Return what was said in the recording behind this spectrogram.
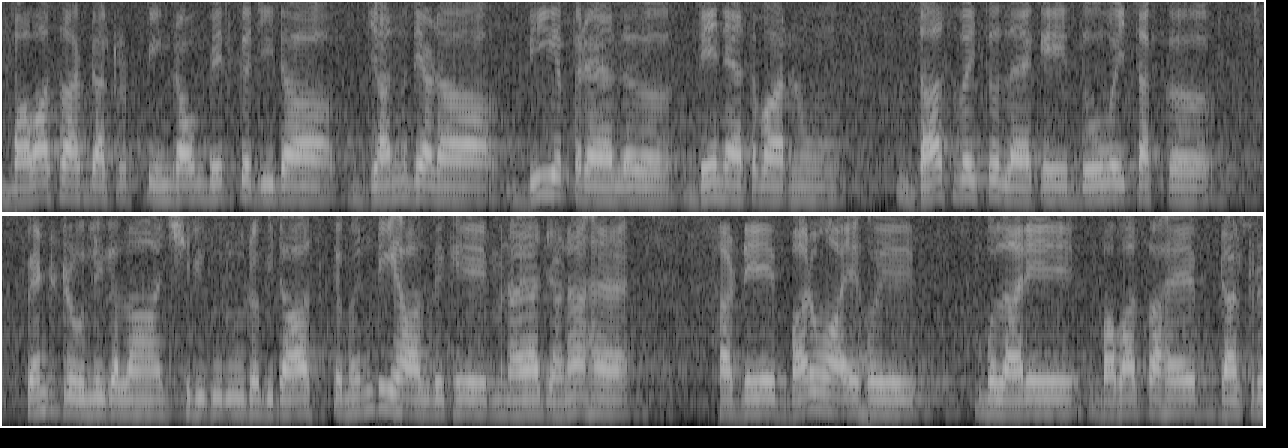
ਬਾਬਾ ਸਾਹਿਬ ਡਾਕਟਰ ਭੀਮ ਰਾਓ ਅੰਬੇਦਕਰ ਜੀ ਦਾ ਜਨਮ ਦਿਹਾੜਾ 20 ਅਪ੍ਰੈਲ ਦਿਨ ਐਤਵਾਰ ਨੂੰ 10 ਵਜੇ ਤੋਂ ਲੈ ਕੇ 2 ਵਜੇ ਤੱਕ ਪਿੰਡ ਟਰੋਲੀ ਕਲਾਂ ਸ੍ਰੀ ਗੁਰੂ ਰਵਿਦਾਸ ਕਮਿਊਨਿਟੀ ਹਾਲ ਵਿਖੇ ਮਨਾਇਆ ਜਾਣਾ ਹੈ। ਸਾਡੇ ਬਾਹਰੋਂ ਆਏ ਹੋਏ ਬੁਲਾਰੇ ਬਾਬਾ ਸਾਹਿਬ, ਡਾਕਟਰ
